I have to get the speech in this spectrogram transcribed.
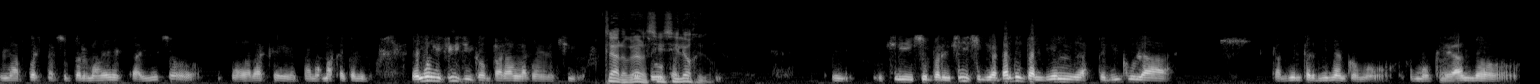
una apuesta súper modesta y eso, la verdad es que estamos más que Es muy difícil compararla con el cine. Claro, claro, sí, sí, lógico. Sí, sí súper difícil. Y aparte también las películas también terminan como como creando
